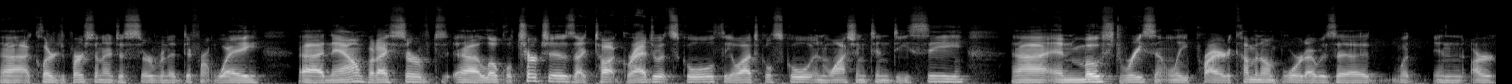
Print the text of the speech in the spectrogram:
uh, a clergy person. I just serve in a different way uh, now, but I served uh, local churches. I taught graduate school, theological school in Washington, D.C. Uh, and most recently, prior to coming on board, I was a what in our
